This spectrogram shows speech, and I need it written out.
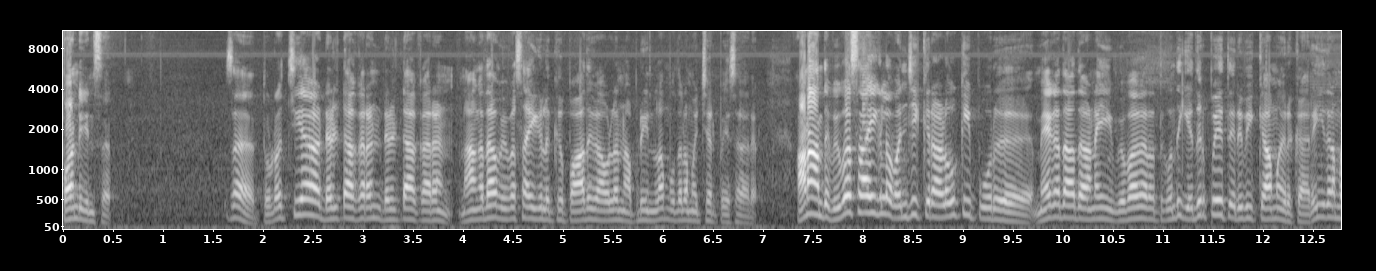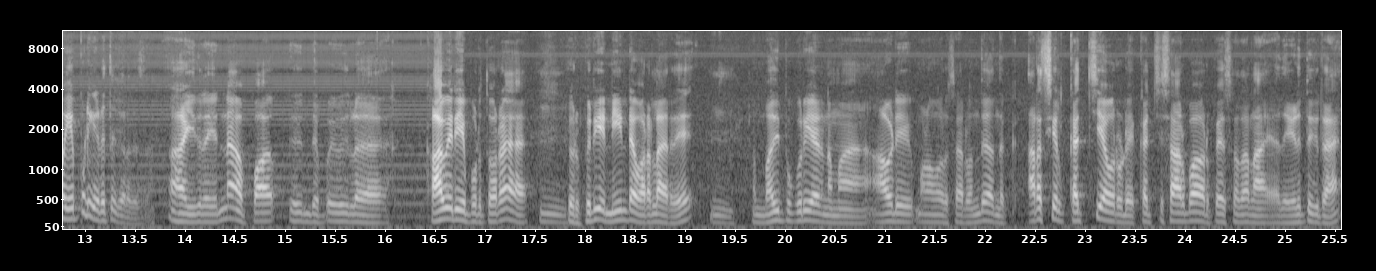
பாண்டியன் சார். சார் தொடர்ச்சியாக டெல்டாக்காரன் டெல்டாக்காரன் நாங்கள் தான் விவசாயிகளுக்கு பாதுகாவலன் அப்படின்லாம் முதலமைச்சர் பேசுகிறாரு ஆனால் அந்த விவசாயிகளை வஞ்சிக்கிற அளவுக்கு இப்போ ஒரு மேகதாது அணை விவகாரத்துக்கு வந்து எதிர்ப்பே தெரிவிக்காமல் இருக்காரு. இதை நம்ம எப்படி எடுத்துக்கிறது சார்? இதில் என்ன பா இந்த இதில் காவேரியை பொறுத்தவரை ஒரு பெரிய நீண்ட வரலாறு. மதிப்புக்குரிய நம்ம ஆவடி மனோகர் சார் வந்து அந்த அரசியல் கட்சி அவருடைய கட்சி சார்பாக அவர் பேசுனதை நான் அதை எடுத்துக்கிறேன்.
